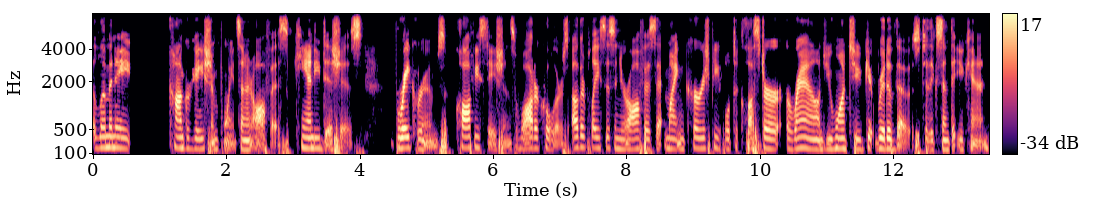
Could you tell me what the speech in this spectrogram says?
eliminate congregation points in an office, candy dishes, break rooms, coffee stations, water coolers, other places in your office that might encourage people to cluster around, you want to get rid of those to the extent that you can.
